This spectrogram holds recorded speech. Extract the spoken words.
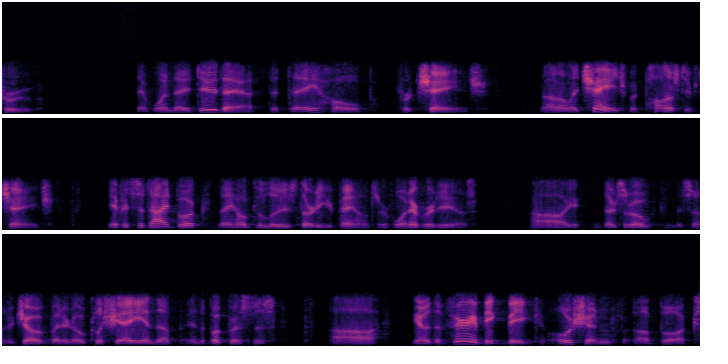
true. That when they do that, that they hope for change. Not only change, but positive change. If it's a diet book, they hope to lose 30 pounds or whatever it is. Uh, there's no, it's not a joke, but an old cliche in the in the book business. Uh, you know, the very big, big ocean of books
